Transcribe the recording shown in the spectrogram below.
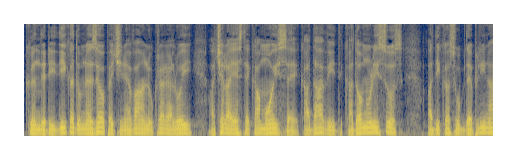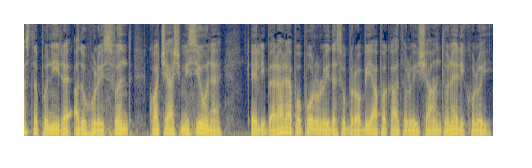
Când ridică Dumnezeu pe cineva în lucrarea lui, acela este ca Moise, ca David, ca Domnul Isus, adică sub deplina stăpânire a Duhului Sfânt, cu aceeași misiune, eliberarea poporului de sub robia păcatului și a întunericului.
